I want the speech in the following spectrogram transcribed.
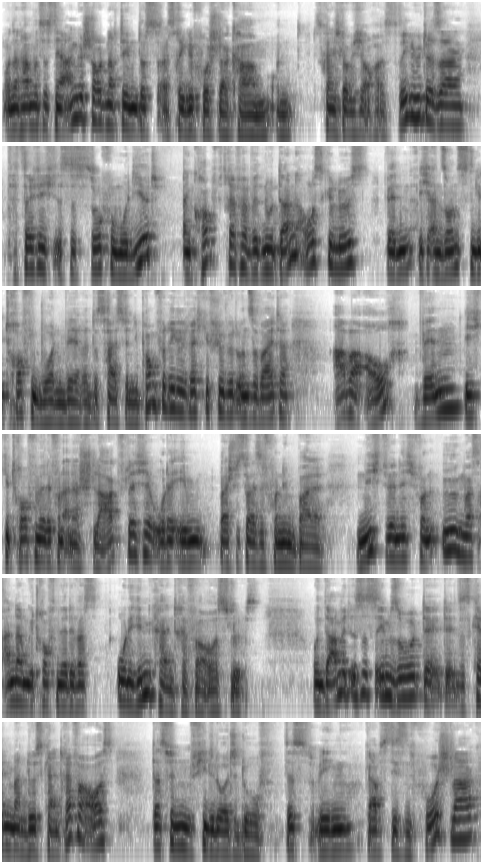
Und dann haben wir uns das näher angeschaut, nachdem das als Regelvorschlag kam. Und das kann ich, glaube ich, auch als Regelhüter sagen. Tatsächlich ist es so formuliert, ein Kopftreffer wird nur dann ausgelöst, wenn ich ansonsten getroffen worden wäre. Das heißt, wenn die Pompe regelrecht geführt wird und so weiter. Aber auch, wenn ich getroffen werde von einer Schlagfläche oder eben beispielsweise von dem Ball. Nicht, wenn ich von irgendwas anderem getroffen werde, was ohnehin keinen Treffer auslöst. Und damit ist es eben so, das kennt man, löst keinen Treffer aus. Das finden viele Leute doof. Deswegen gab es diesen Vorschlag.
